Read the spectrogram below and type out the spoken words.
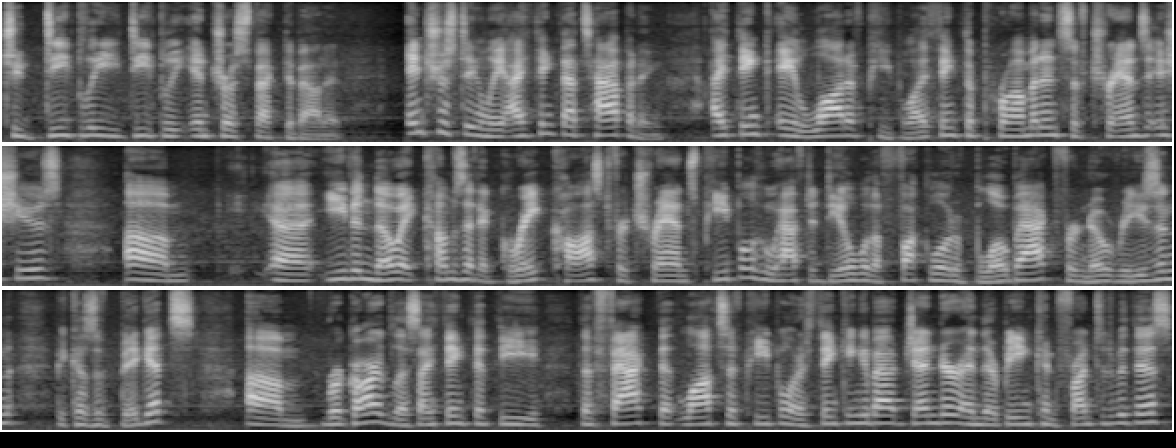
to deeply, deeply introspect about it. Interestingly, I think that's happening. I think a lot of people, I think the prominence of trans issues um, uh, even though it comes at a great cost for trans people who have to deal with a fuckload of blowback for no reason because of bigots. Um, regardless, I think that the the fact that lots of people are thinking about gender and they're being confronted with this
